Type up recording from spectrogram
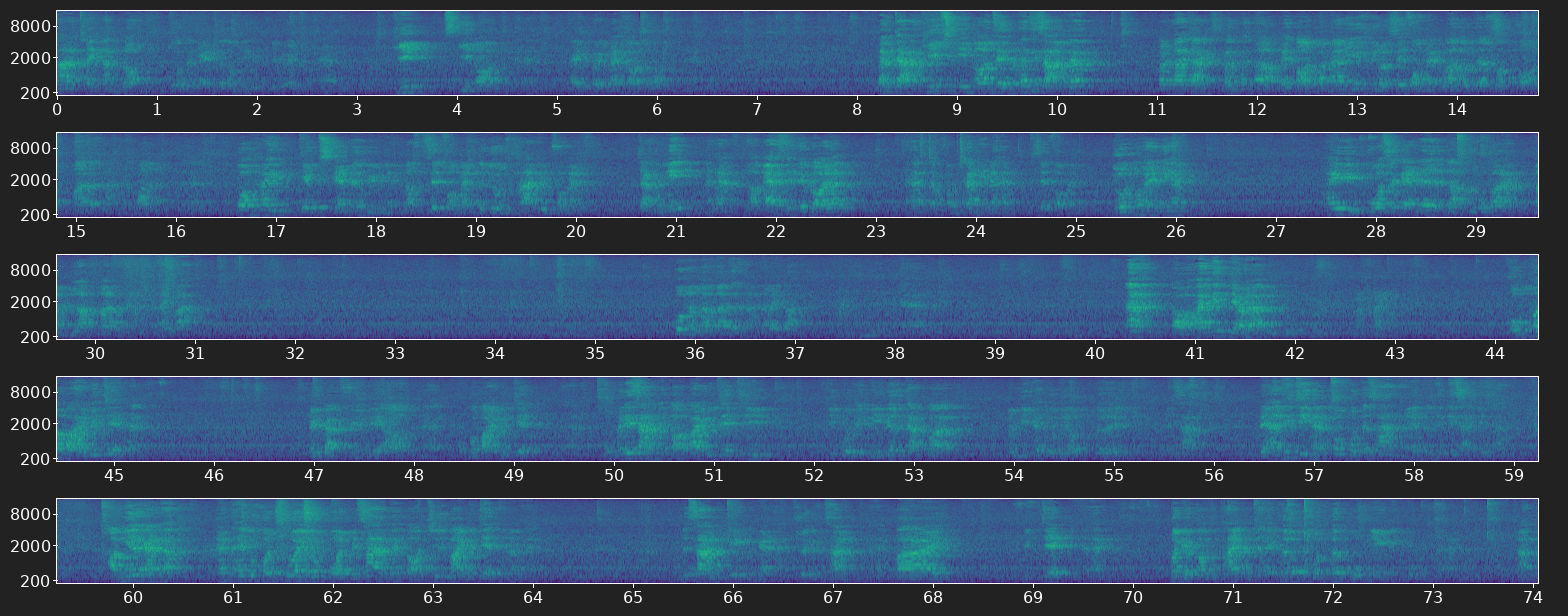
ถ้าใช้งานกล้องตัวสแกนก็ต้องติดไปด้วยนะฮะคิดสกรีนออนให้เปิดหน้าจอตลอดหลังจากคลิปสกรีนออนเสร็จบรรทัดที่สามครับมันมาจากบรรทัดเอ่อไม่ต่อก่อนหน้านี้ก็คือเราเซตฟอร์แมตว่าเราจะซัพพอร์ตมาตรฐานบ้างนะฮะก็ให้ M Scanner View เนี่ยปรับเซตฟอร์แมตแล้วโยนค่า M Format จากตรงนี้นะฮะเราแอดเสร็จเรียบร้อยแล้ว ให้ตัวสแกนเนอร์รับรู้ว่ามันรับมาตรฐานอะไรบ้างว่ามันรับมาตรฐานอะไรบ้างนะฮะอะต่อให้นิดเดียวแล้ว ผมมาบายวิดเจตฮะเป็นแบบเฟรมเลเยอร์นะฮะผมมาบายวิดเจตผมไม่ได้สร้างไม่ต่อบายวิดเจตที่ที่โปรเจกต์นี้เนื่องจากว่ามันมีแค่ตัวเดียวก็เลยไม่สร้าง แต่อันที่จริงอะทุกคนจะสร้างไม่งั้นเดี๋ยวจะได้ใส่ไม่สร้างเอางี้แล้วกันครับงั้นให้ทุกคนช่วยรบกวนไปสร้างไม่ต่อชื่อใบายวิดเจ็ตให้หน่อยนะจะสร้างเองเหมือนกันนะช่วยกันสร้างนะฮะบวิดเจ็ตนะฮะก็เดี๋ยวตอนสุดท้ายผมจะให้เพิ่มทุกคนเพิ่มกลุ่มเองหนึ่งกลุ่มนะฮะ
